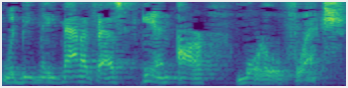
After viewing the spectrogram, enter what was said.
would be made manifest in our mortal flesh.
